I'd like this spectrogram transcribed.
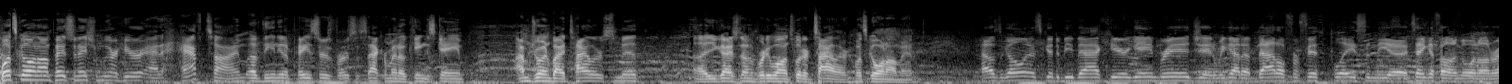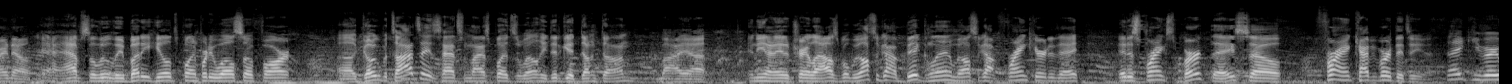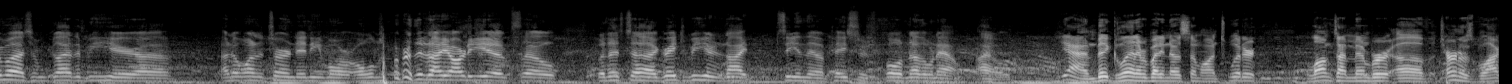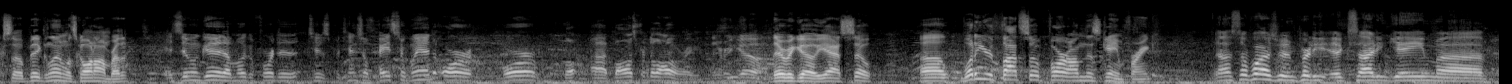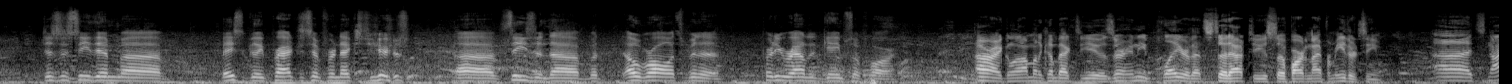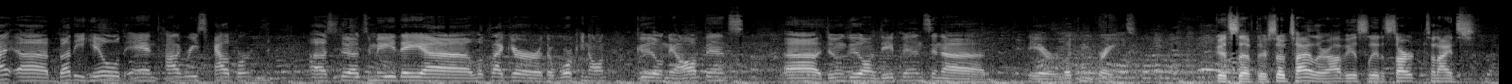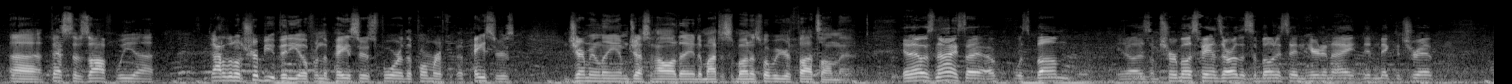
What's going on, Pacer Nation? We are here at halftime of the Indiana Pacers versus Sacramento Kings game. I'm joined by Tyler Smith. Uh, you guys know him pretty well on Twitter. Tyler, what's going on, man? How's it going? It's good to be back here at Gainbridge, and we got a battle for fifth place in the uh, Tankathon going on right now. Yeah, absolutely. Buddy Hield's playing pretty well so far. Uh, Goga Bitadze has had some nice plays as well. He did get dunked on by uh, Indiana native Trey Lyles, but we also got Big Glen. We also got Frank here today. It is Frank's birthday, so Frank, happy birthday to you. Thank you very much. I'm glad to be here. Uh, I don't want to turn any more older than I already am. So, but it's uh, great to be here tonight, seeing the Pacers pull another one out. I hope. Yeah, and Big Glen, everybody knows him on Twitter longtime member of Turner's Block. So, Big Glen, what's going on, brother? It's doing good. I'm looking forward to, to his potential Pacer win or or uh, balls for the lottery. There we go. There we go. Yeah. So, uh, what are your thoughts so far on this game, Frank? Uh, so far, it's been a pretty exciting game. Uh, just to see them uh, basically practicing for next year's uh, season. Uh, but overall, it's been a pretty rounded game so far. All right, Glen, I'm going to come back to you. Is there any player that stood out to you so far tonight from either team? Uh, tonight, uh, Buddy Hield and Tyrese Halliburton uh, stood out to me. They uh, look like they're they're working on good on the offense, uh, doing good on defense, and uh, they're looking great. Good stuff there. So Tyler, obviously to start tonight's uh, festives off, we uh, got a little tribute video from the Pacers for the former Pacers, Jeremy Lamb, Justin Holiday, and Domantas Sabonis. What were your thoughts on that? Yeah, that was nice. I, I was bummed, you know, as I'm sure most fans are, that Sabonis isn't here tonight, didn't make the trip.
